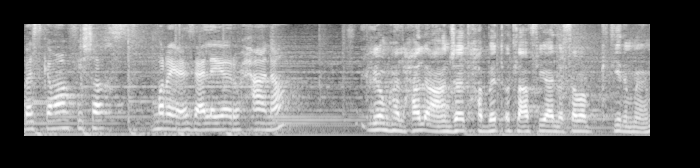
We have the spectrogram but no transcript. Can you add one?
بس كمان في شخص مرة يعز علي روحانا اليوم هالحلقة عن جد حبيت أطلع فيها لسبب كثير مهم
